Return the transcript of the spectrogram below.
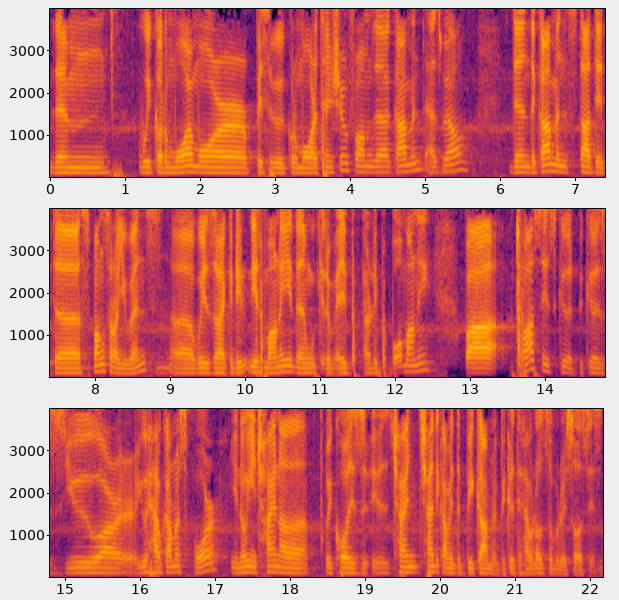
then we got more and more basically got more attention from the government as well. Then the government started uh, sponsor events uh, with like little money. Then we get a, a little bit more money, but to us it's good because you are you have government support. You know, in China we call it uh, China, China government the big government because they have lots of resources.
